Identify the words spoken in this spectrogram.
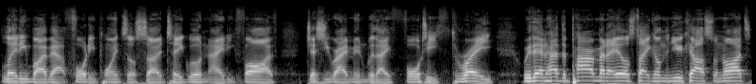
leading by about 40 points or so. Teague Wilton 85, Jesse Ramien with a 43. We then had the Parramatta Eels taking on the Newcastle Knights.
